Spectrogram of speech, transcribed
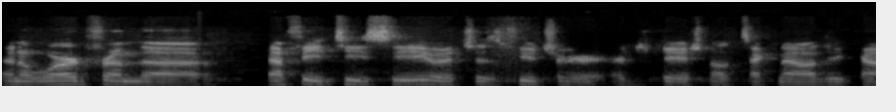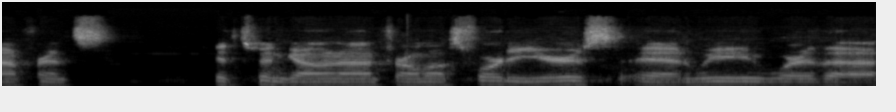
an award from the FETC, which is Future Educational Technology Conference. It's been going on for almost 40 years, and we were the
